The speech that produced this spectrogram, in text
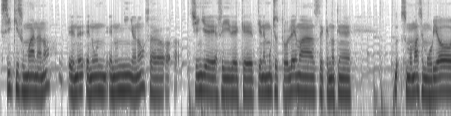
psiquis humana, ¿no? En, un, en un niño, ¿no? O sea, Shinji así de que tiene muchos problemas, de que no tiene... Su mamá se murió,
